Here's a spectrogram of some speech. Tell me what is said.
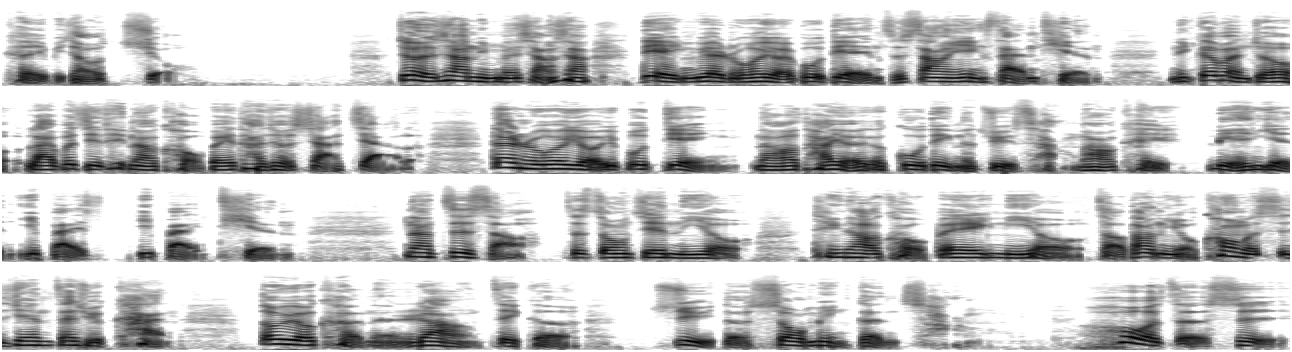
可以比较久，就很像你们想象，电影院如果有一部电影只上映三天，你根本就来不及听到口碑，它就下架了。但如果有一部电影，然后它有一个固定的剧场，然后可以连演一百一百天，那至少这中间你有听到口碑，你有找到你有空的时间再去看，都有可能让这个剧的寿命更长，或者是。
